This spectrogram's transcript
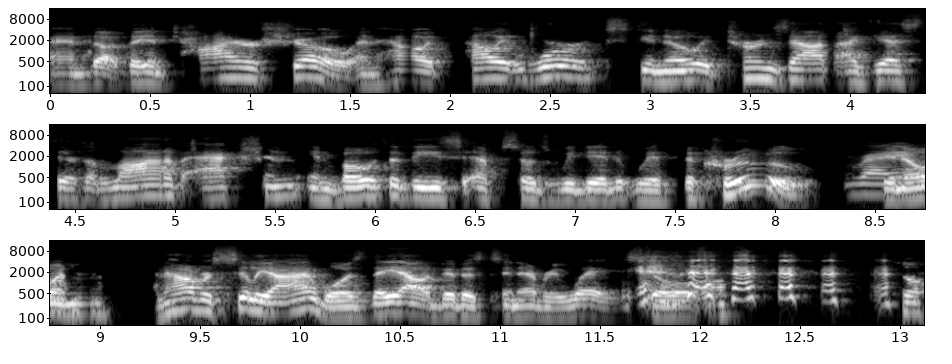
and the, the entire show and how it how it works. You know, it turns out, I guess, there's a lot of action in both of these episodes we did with the crew. Right. You know, and and however silly I was, they outdid us in every way. So, uh, so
